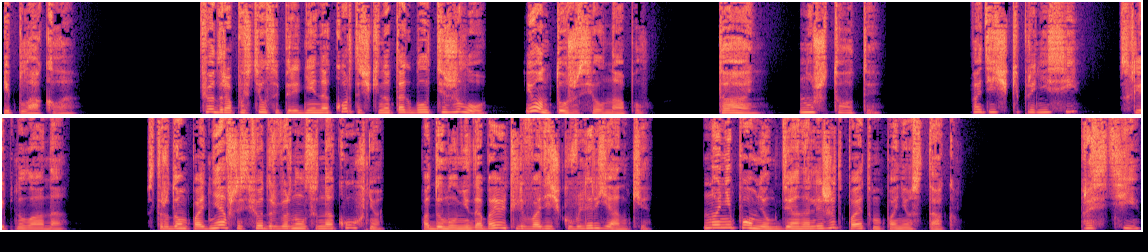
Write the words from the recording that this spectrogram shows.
и плакала. Федор опустился перед ней на корточки, но так было тяжело, и он тоже сел на пол. «Тань, «Ну что ты? Водички принеси», — всхлипнула она. С трудом поднявшись, Федор вернулся на кухню, подумал, не добавить ли в водичку валерьянки, но не помнил, где она лежит, поэтому понес так. «Прости,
